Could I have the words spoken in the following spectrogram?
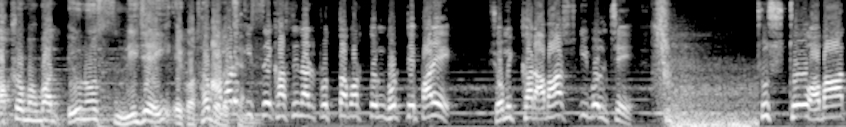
ডক্টর মোহাম্মদ ইউনুস নিজেই একথা আবারও বলেছেন। কি শেখ হাসিনার প্রত্যাবর্তন ঘটতে পারে? সমীক্ষার আভাস কি বলছে? সুষ্ঠু অবাধ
